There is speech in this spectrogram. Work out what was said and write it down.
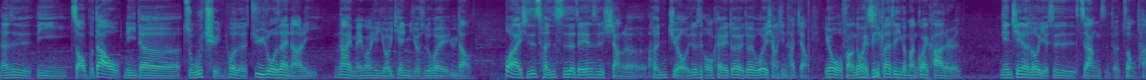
但是你找不到你的族群或者聚落在哪里，那也没关系，有一天你就是会遇到。”后来其实沉思的这件事想了很久，就是 OK，对对，我也相信他讲，因为我房东也是 算是一个蛮怪咖的人，年轻的时候也是这样子的状态。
